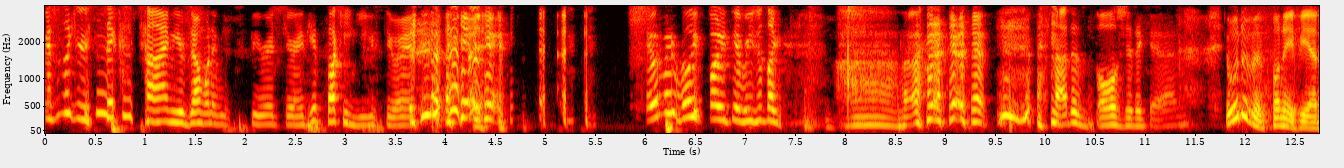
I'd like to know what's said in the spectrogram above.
This is like your sixth time you've done one of these spirit journeys. Get fucking used to it. it would have been really funny too if he's just like, ah. not this bullshit again. It would have been funny if he had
